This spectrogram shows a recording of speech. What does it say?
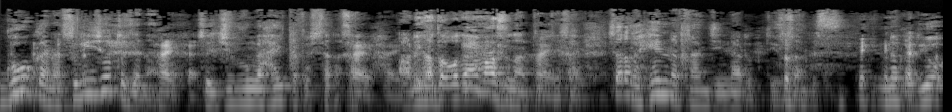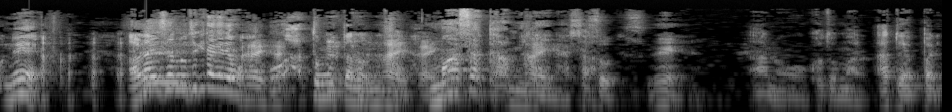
豪華なスリーショットじゃない？はいはい。それ自分が入ったとしたらさ、はいはい。ありがとうございますなんて言ってさ、はいはい。そしたらなんか変な感じになるっていうさそうね。なんか両、ね、荒井さんの時だけでも、うわはい。はいーっと思ったのにさ、はいはい。まさかみたいなさ、そうですね。あの、こともある。あとやっぱり、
